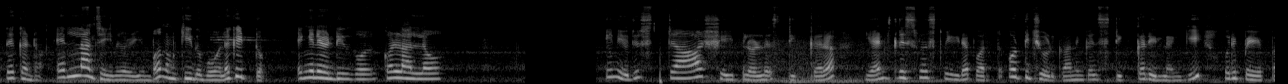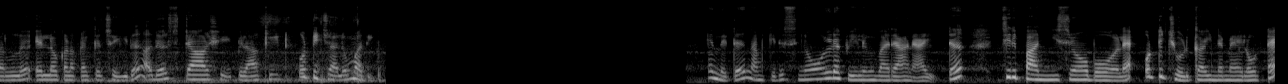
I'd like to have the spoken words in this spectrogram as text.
ഇതേ കണ്ടോ എല്ലാം ചെയ്ത് കഴിയുമ്പോൾ നമുക്ക് ഇതുപോലെ കിട്ടും. എങ്ങനെയുണ്ട് ഇത് കൊള്ളാമല്ലോ ഇനി ഒരു സ്റ്റാർ ഷേപ്പിലുള്ള സ്റ്റിക്കർ ഞാൻ ക്രിസ്മസ് ട്രീയുടെ പുറത്ത് ഒട്ടിച്ചു കൊടുക്കാം. നിങ്ങൾക്ക് സ്റ്റിക്കർ ഇല്ലെങ്കിൽ ഒരു പേപ്പറിൽ യെല്ലോ കളറൊക്കെ ചെയ്ത് അത് സ്റ്റാർ ഷേപ്പിലാക്കിയിട്ട് ഒട്ടിച്ചാലും മതി. എന്നിട്ട് നമുക്കിത് സ്നോയുടെ ഫീലിംഗ് വരാനായിട്ട് ഇച്ചിരി പഞ്ഞി സ്നോ പോലെ ഒട്ടിച്ചു കൊടുക്കുക അതിന്റെ മേലോട്ട്.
